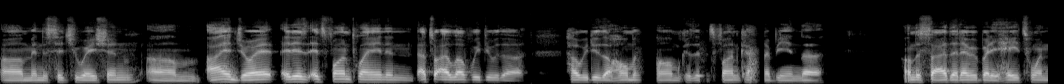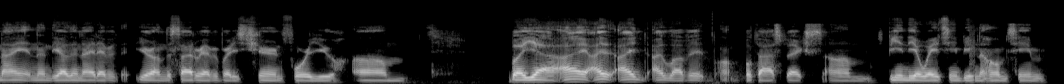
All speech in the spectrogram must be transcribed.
um, in the situation. Um, I enjoy it. It is it's fun playing, and that's what I love. We do the how we do the home and home because it's fun kind of being the on the side that everybody hates one night, and then the other night every, you're on the side where everybody's cheering for you. Um, but yeah, I, I, I I love it both aspects. Um, being the away team, being the home team.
